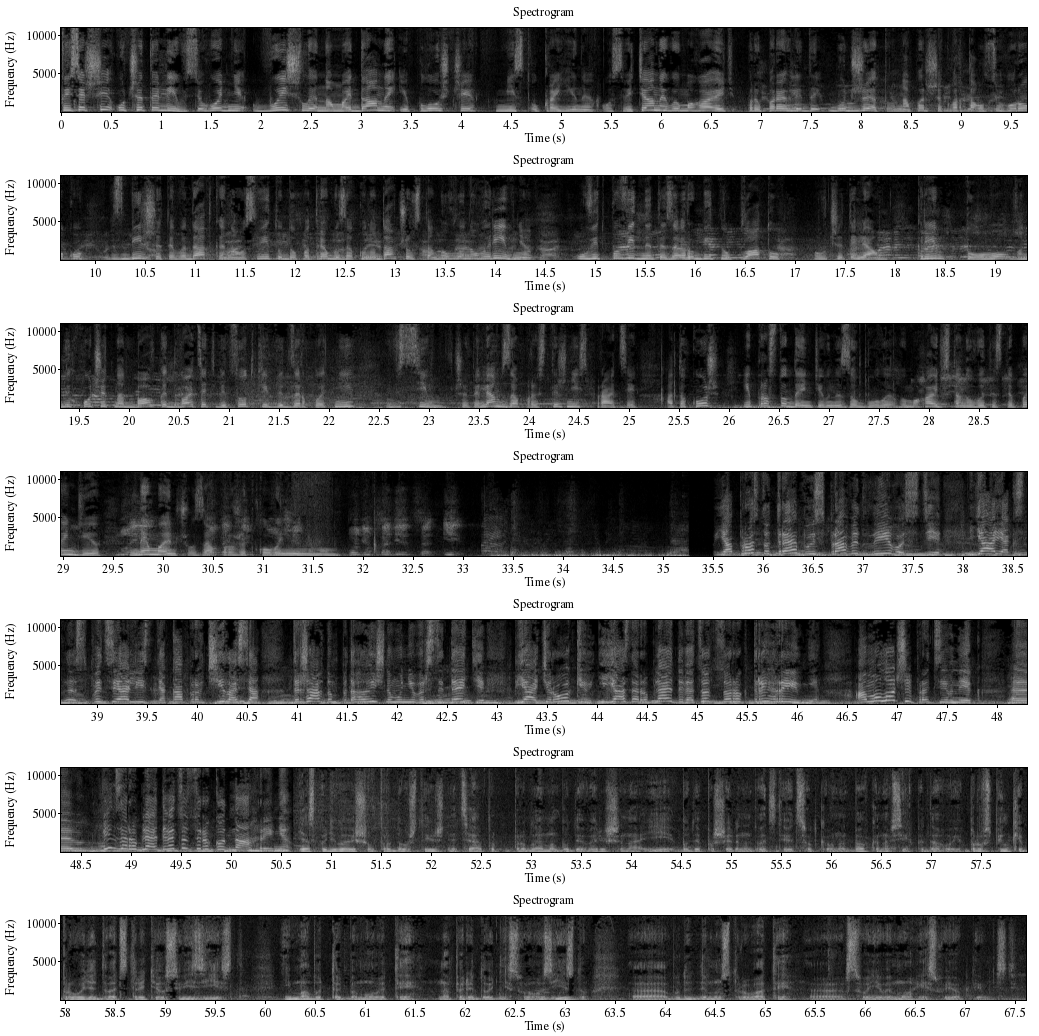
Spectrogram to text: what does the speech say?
Тисячі учителів сьогодні вийшли на майдани і площі міст України. Освітяни вимагають при перегляді бюджету на перший квартал цього року збільшити видатки на освіту до потреби законодавчо встановленого рівня, увідповіднити заробітну плату вчителям. Крім того, вони хочуть надбавки 20% від зарплатні всім вчителям за престижність праці. А також і про студентів не забули. Вимагають встановити стипендію не меншу за прожитковий мінімум. Я просто требую справедливості. Я, як спеціаліст, яка провчилася в державному педагогічному університеті 5 років, і я заробляю 943 гривні. А молодший працівник е, він заробляє 941 гривня. Я сподіваюся, що впродовж тижня ця пр- проблема буде вирішена і буде поширена 20% надбавка на всіх педагогів. Профспілки проводять 23-го свій з'їзд, і, мабуть, так би мовити, напередодні свого з'їзду е, будуть демонструвати е, свої вимоги і свою активність.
